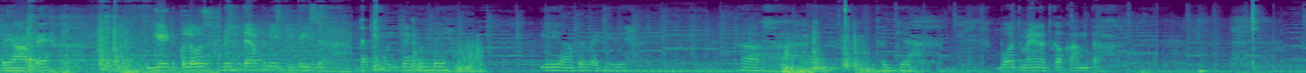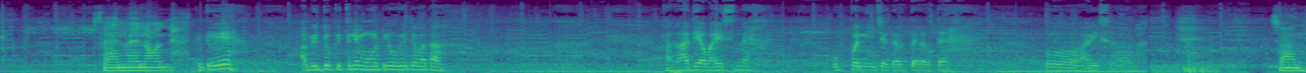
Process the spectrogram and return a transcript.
तो यहाँ पे गेट क्लोज, मिलते हैं अपनी किटी से। तब खोलते हैं कुंडे, ये यहाँ पे बैठी हुई हाँ। थक गया। बहुत मेहनत का काम था। फ़ैन वैन ऑन। किटी, अभी तू कितनी मोटी हो गई थी बता। थका दिया भाई इसने। ऊपर नीचे करते करते। ओ भाई साहब। शान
